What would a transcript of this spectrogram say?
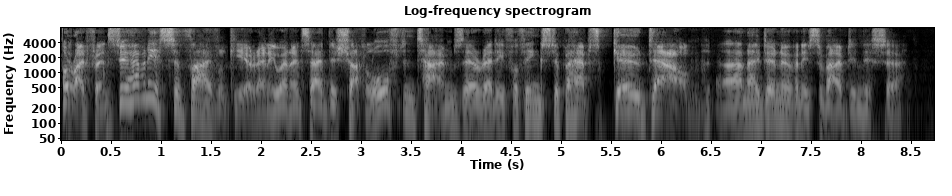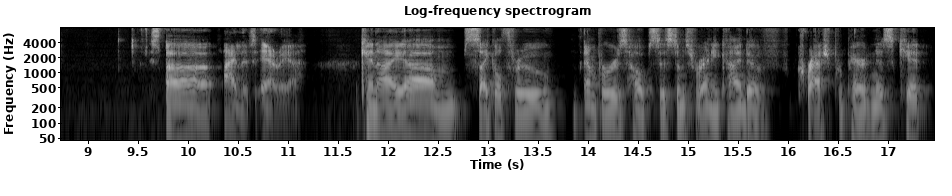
All right, friends, do you have any survival gear anywhere inside this shuttle? Oftentimes they're ready for things to perhaps go down, and I don't know if any survived in this, uh, this Uh, pilot area. Can I um, cycle through Emperor's Hope systems for any kind of crash preparedness kit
